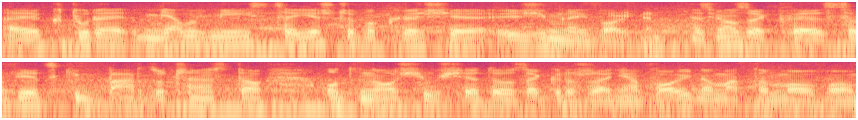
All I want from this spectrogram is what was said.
e, które miały miejsce jeszcze w okresie zimnej wojny. Związek Sowiecki bardzo często odnosił się do zagrożenia wojną atomową,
